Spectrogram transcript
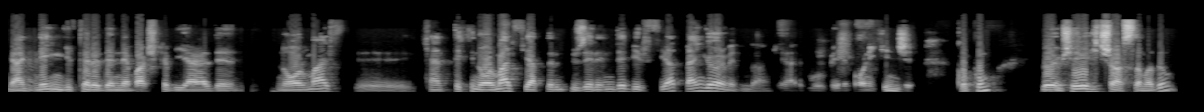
yani ne İngiltere'de ne başka bir yerde normal e, kentteki normal fiyatların üzerinde bir fiyat ben görmedim daha önce. Yani bu benim 12. kopum. Böyle bir şeye hiç rastlamadım.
